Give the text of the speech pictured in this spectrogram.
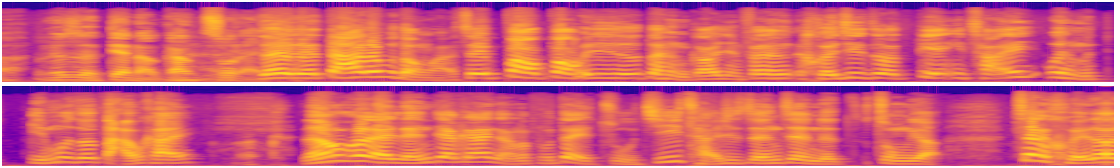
啊，那是电脑刚出来。对 对，大家都不懂嘛，所以抱抱回去之后都很高兴。反正回去之后电一插，哎，为什么萤幕都打不开？然后后来人家刚才讲的不对，主机才是真正的重要。再回到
